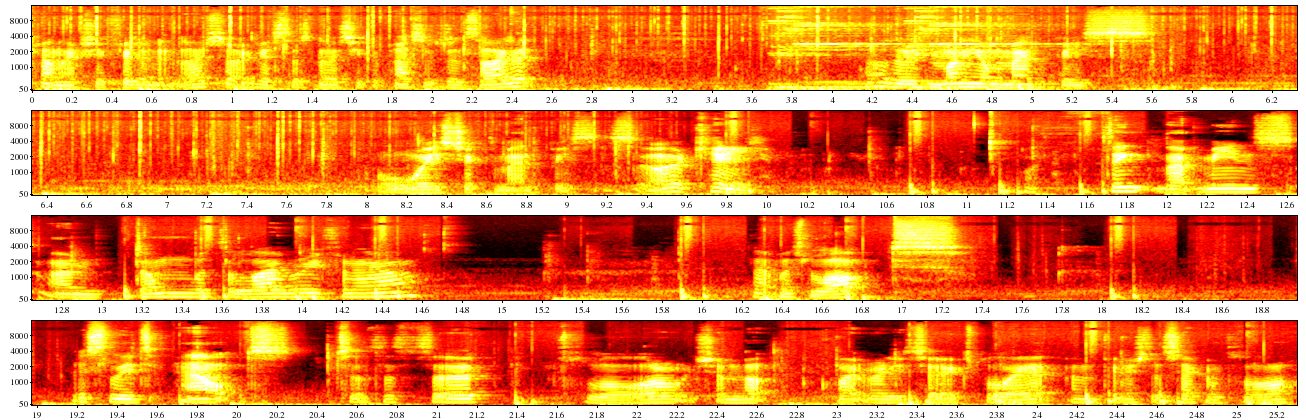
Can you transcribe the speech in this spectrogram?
Can't actually fit in it though, so I guess there's no secret passage inside it. Oh, there's money on the mantelpiece. Always check the mantelpieces. Okay. I think that means I'm done with the library for now. That was locked. This leads out to the third floor, which I'm not quite ready to explore yet. I'm finished the second floor.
